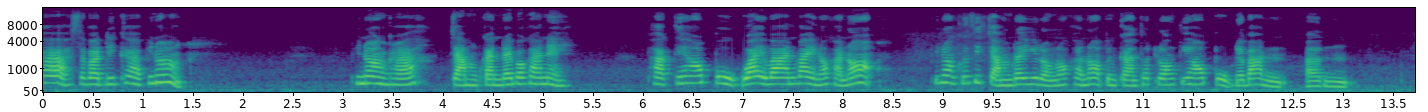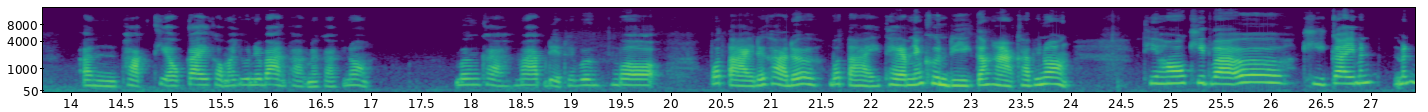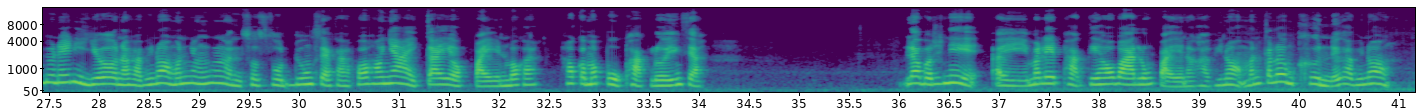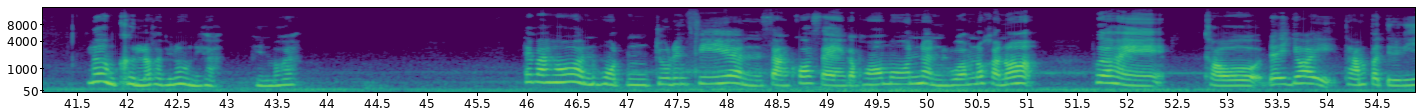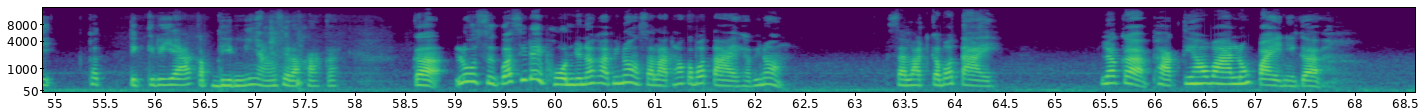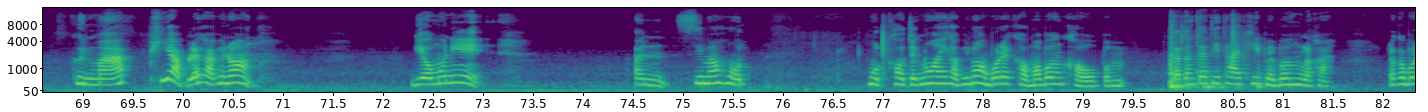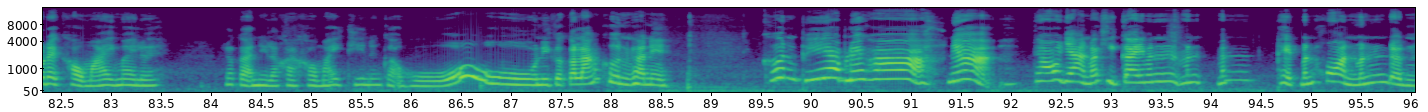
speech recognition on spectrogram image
ค่ะ สวัสดีค่ะ พี่น้อง พี่น้องคะจำกันได้ปะคะเนี่ยผักที่เขาปลูกไว้บ้านไว้เนาะค่ะเนาะพี่น้องคือสิจำได้อยู่ดอกเนาะค่ะเนาะเป็นการทดลองที่เขาปลูกในบ้านอันอันผักที่เอาไก่เขามาอยู่ในบ้านผักนะคะ พี่น้องเบิ่งค่ะ มาอัปเดตให้เบิ่งบ่บ่ตายเด้อค่ะ เด้อบ่ตายแถมยังคืนดีต่างหากค่ะ พี่น้อง ที่เขาคิดว่า เออ ขี่ไก่มันมันอยู่ในนี่เยอะนะคะ พี่น้องมันยังเหมือนสดๆยุงเสียค่ะเพราะเขาย้ายไก่ออกไปเห็นบ่คะเขาก็มาปลูกผักเลยยังเสียแล้วบัดที่นี่ไอ้เมล็ดผักที่เขาวานลงไปนะคะ พี่น้องมันก็เริ่มขึ้นเลยค่ะ พี่น้อง เริ่มขึ้นแล้วค่ะพี่น้องนี่ค่ะ เห็นบ่คะแต่ว่าเขาอั่นหดจุลินทรีย์อั่งเคราะห์แสงกับฮอร์โมนนั่นรวมเนาะค่ะเนาะเพื่อให้ เขาได้ย่อยทำปฏิริปฏิกิริยากับดินนี่ยังเสร็จแล้วค่ะก็ก็รู้สึกว่าสิได้ผลอยู่นะคะ พี่น้องสลัดเขาก็บ่ตายค่ะ พี่น้องสลัดก็บ่ตาย แล้วก็ผักที่เฮาวานลงไปนี่ก็ ขึ้นมาเพียบเลยค่ะ พี่น้อง เดี๋ยวมื้อนี้อันสิมาหดหดเขาจักน่อยค่ะ พี่น้องบ่ได้เขามาเบิ่งเขาประมก็ตั้งแต่ที่ถ่ายคลิปไปเบิ่งแล้วค่ะ แล้วก็บ่ได้เข้ามาอีกไม่เลย แล้วก็อันนี้แหละค่ะ เข้ามาอีกที่นึงก็โอ้โห นี่ก็กำลังขึ้นค่ะนี่ ขึ้นเพียบเลยค่ะ เนี่ยเท่าย่านว่าขี่ไก่มันมันมันเผ็ดมันห้อนมันเดิน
